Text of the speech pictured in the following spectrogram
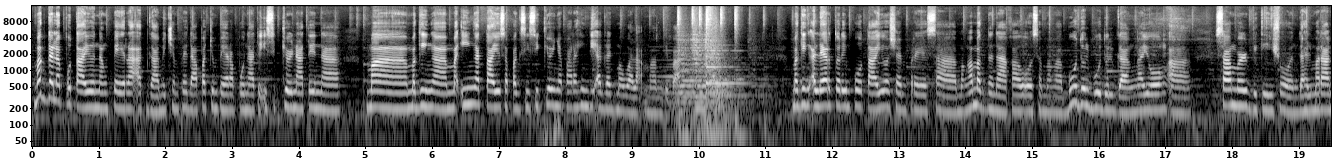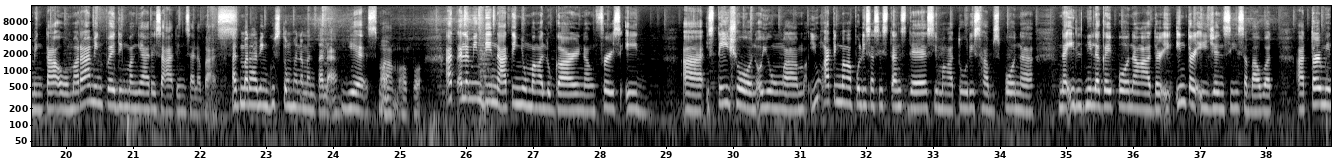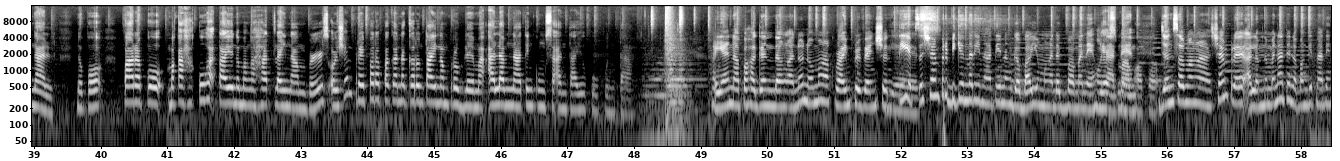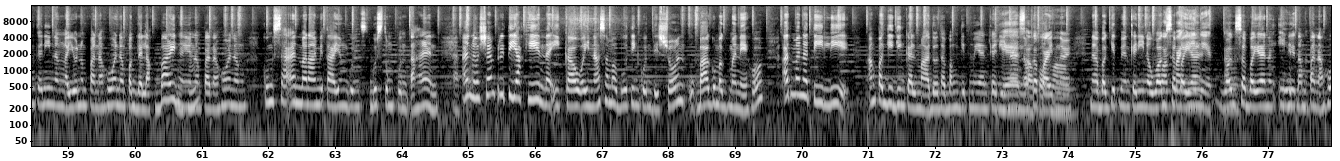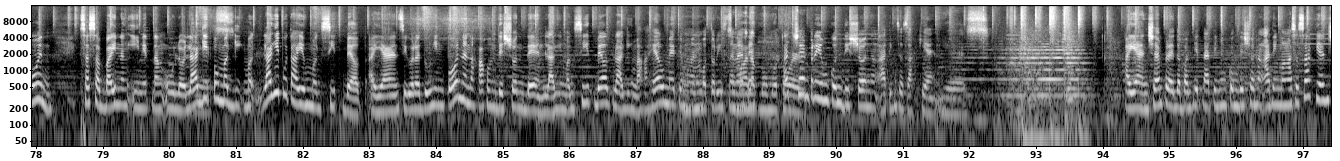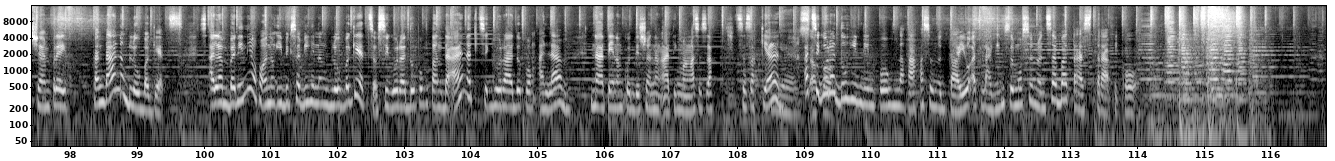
magdala po tayo ng pera at gamit. Siyempre, dapat yung pera po natin i-secure natin na ma- maging ah, maingat tayo sa pagsisecure niya para hindi agad mawala, ma'am, di ba? Maging alerto rin po tayo, syempre, sa mga magnanakaw o sa mga budol-budol gang ngayong ah, summer vacation dahil maraming tao, maraming pwedeng mangyari sa atin sa labas. At maraming gustong manamantala. Yes, ma'am. Opo. At alamin din natin yung mga lugar ng first aid ah, station o yung um, yung ating mga police assistance desk, yung mga tourist hubs po na, na il- nilagay po ng other interagency sa bawat ah, terminal no po para po makakakuha tayo ng mga hotline numbers or syempre para pagka nagkaroon tayo ng problema alam natin kung saan tayo pupunta. Ayan, napakagandang ano, no, mga crime prevention Yes. tips. At syempre, bigyan na rin natin ng gabay yung mga nagmamaneho Yes, natin. ma'am. Diyan sa mga, syempre, alam naman natin, nabanggit natin kanina, ngayon ng panahon ng paglalakbay, ngayon Mhm. ng panahon ng kung saan marami tayong gustong puntahan. Ano, syempre, tiyakin na ikaw ay nasa mabuting kondisyon bago magmaneho at manatili ang pagiging kalmado. Nabanggit mo yan kanina, Yes, no, opo, ka-partner. Nabanggit mo yan kanina, wag, Wag sabayan, mainit. wag Ang sabayan ng init init ng na- panahon. Sasabay ng init ng ulo. Lagi Yes. pong mag, mag- lagi po tayong mag seatbelt. Ayan, siguraduhin po na nakakondisyon din. Laging mag seatbelt, laging naka-helmet yung mga Mhm. motorista Sa mga natin. nagmumotor. At syempre yung kondisyon ng ating sasakyan. Yes. Ayan, syempre, nabanggit natin yung kondisyon ng ating mga sasakyan. Syempre, tandaan ng blow bagets. Alam ba ninyo kung anong ibig sabihin ng blow baguette? So sigurado pong tandaan at sigurado pong alam natin ang kondisyon ng ating mga sasak- sasakyan. Yes, at siguraduhin din pong nakakasunod tayo at laging sumusunod sa batas trapiko.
